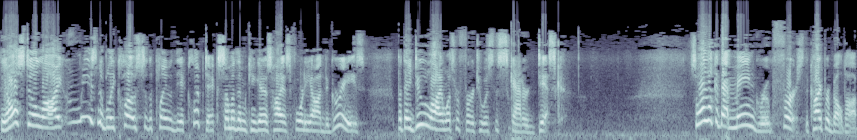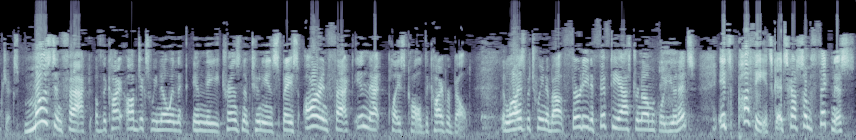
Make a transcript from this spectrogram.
They all still lie reasonably close to the plane of the ecliptic. Some of them can get as high as 40 odd degrees, but they do lie in what's referred to as the scattered disk. So we'll look at that main group first, the Kuiper belt objects. Most, in fact, of the objects we know in the, in the trans-Neptunian space are, in fact, in that place called the Kuiper belt. It lies between about 30 to 50 astronomical units. It's puffy. It's, it's got some thickness,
